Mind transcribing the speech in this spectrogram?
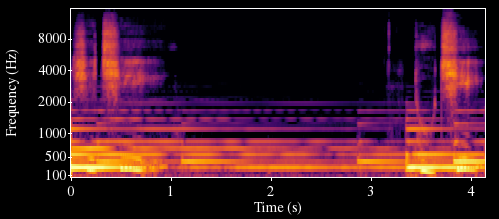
吸气，吐气。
